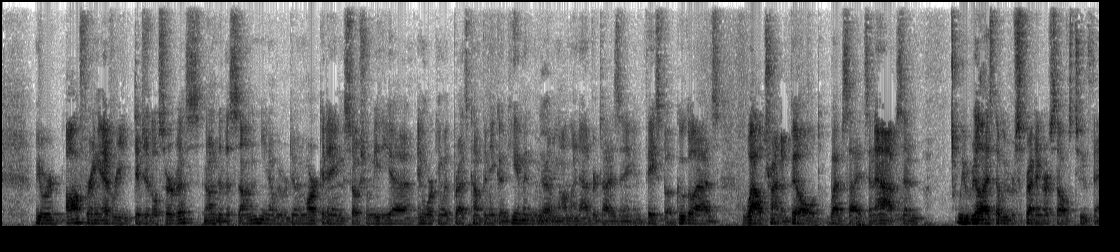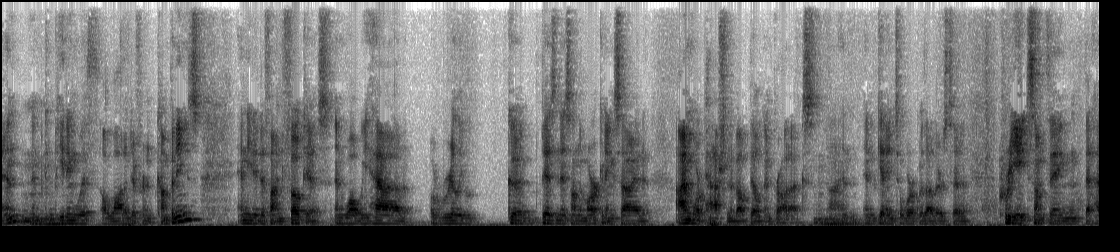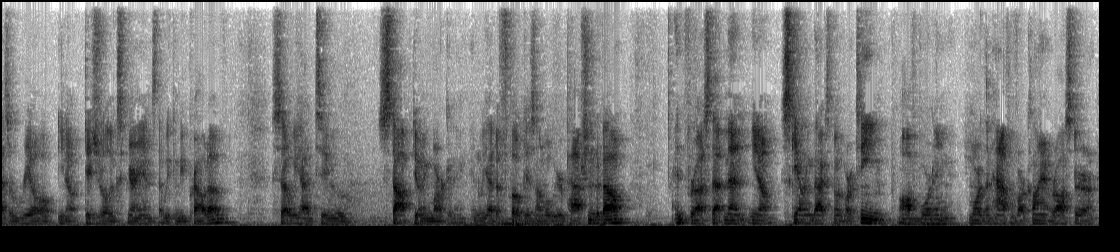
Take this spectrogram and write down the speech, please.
we were offering every digital service Mhm. under the sun. You know, we were doing marketing, social media, and working with Brett's company, Good Human. We were Yeah. doing online advertising and Facebook, Google ads, while trying to build websites and apps. And we realized that we were spreading ourselves too thin and Mhm. competing with a lot of different companies and needed to find focus. And while we had a really good business on the marketing side, I'm more passionate about building products Mhm. uh, and, and getting to work with others to create something that has a real, you know, digital experience that we can be proud of. So we had to stop doing marketing and we had to focus on what we were passionate about. And for us, that meant, you know, scaling back some of our team, offboarding more than half of our client roster,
